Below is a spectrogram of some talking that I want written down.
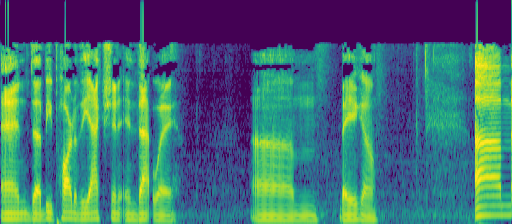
and uh, be part of the action in that way. Um, there you go. Um,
